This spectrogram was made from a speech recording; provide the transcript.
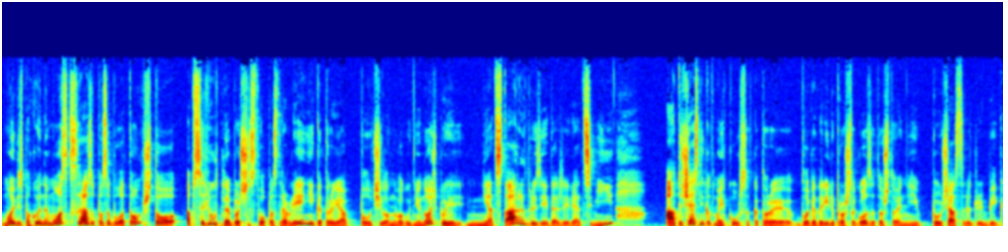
мой беспокойный мозг сразу позабыл о том, что абсолютное большинство поздравлений, которые я получила в новогоднюю ночь, были не от старых друзей даже или от семьи, а от участников моих курсов, которые благодарили прошлый год за то, что они поучаствовали в Dream Big.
